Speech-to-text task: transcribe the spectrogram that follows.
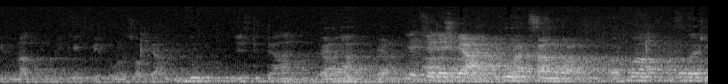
iluminatul public, e pe lună sau pe an? Nu, este pe an. Pe an. De ce de pe ani? Taxa anuală. Acum, văd aici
